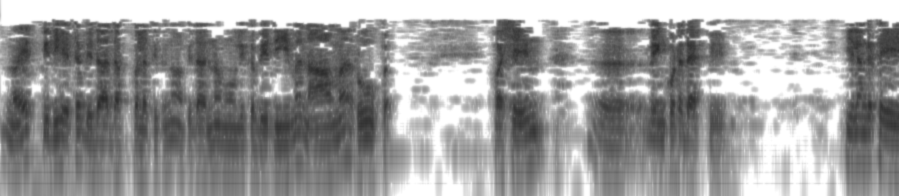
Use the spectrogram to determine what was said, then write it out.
නොඑක් විදිහට බෙදා දක්වලා තිබෙනවා. අපි දන්න මූලික බෙදීම නාම රූප වශයෙන් වෙන්කොට දැක්වීම. ඊළඟට ඒ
